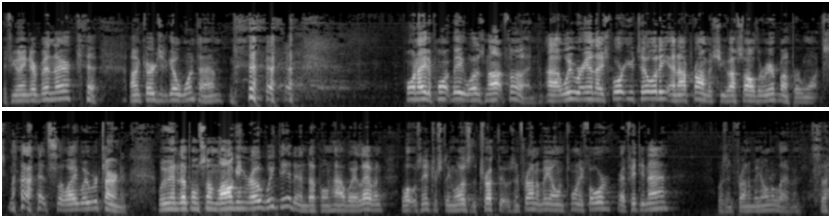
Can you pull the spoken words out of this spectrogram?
If you ain't never been there, I encourage you to go one time. point A to point B was not fun. Uh, we were in a sport utility, and I promise you, I saw the rear bumper once. That's the way we were turning. We ended up on some logging road. We did end up on Highway 11. What was interesting was the truck that was in front of me on 24 at 59 was in front of me on 11. So,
